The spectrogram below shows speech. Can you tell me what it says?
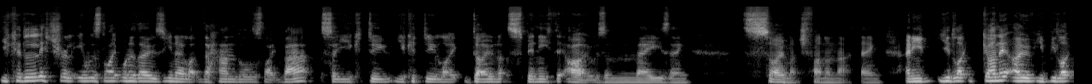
you could literally it was like one of those you know like the handles like that so you could do you could do like donut spinny thing oh it was amazing so much fun on that thing. And you'd, you'd like gun it over you'd be like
